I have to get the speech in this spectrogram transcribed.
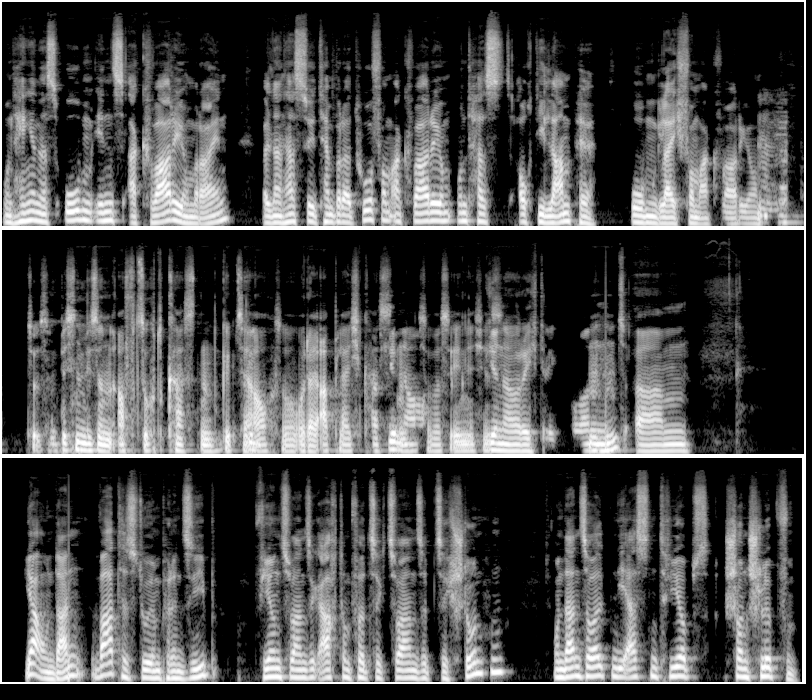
und hängen es oben ins Aquarium rein weil dann hast du die Temperatur vom Aquarium und hast auch die Lampe oben gleich vom Aquarium. Mhm. So ist ein bisschen wie so ein Aufzuchtkasten, gibt es ja, ja auch so, oder Ableichkasten, genau. sowas ähnliches. Genau, richtig. Und mhm. ähm, ja, und dann wartest du im Prinzip 24, 48, 72 Stunden und dann sollten die ersten Triops schon schlüpfen.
